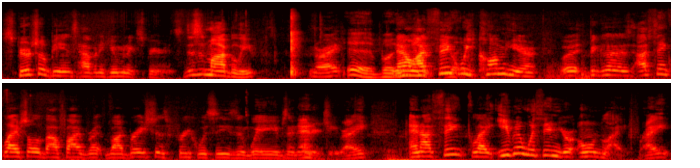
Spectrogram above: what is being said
spiritual beings having a human experience. This is my belief. Right. Yeah, but now I think we come here uh, because I think life's all about vibra- vibrations, frequencies, and waves and energy, right? And I think like even within your own life, right?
